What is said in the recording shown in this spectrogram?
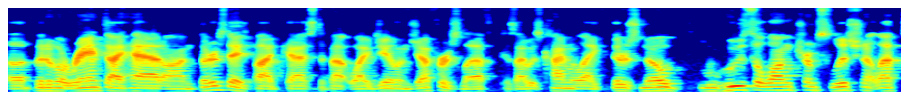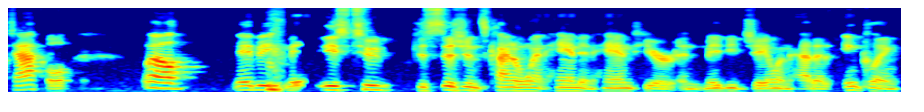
a bit of a rant I had on Thursday's podcast about why Jalen Jeffers left because I was kind of like, "There's no who's the long term solution at left tackle." Well, maybe maybe these two decisions kind of went hand in hand here, and maybe Jalen had an inkling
